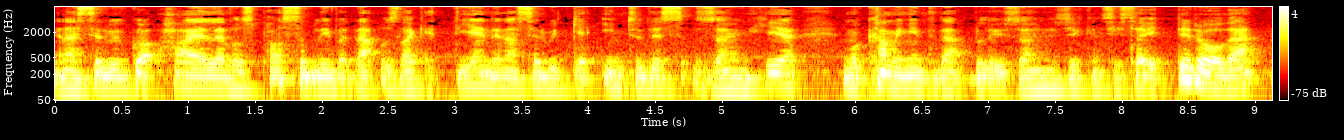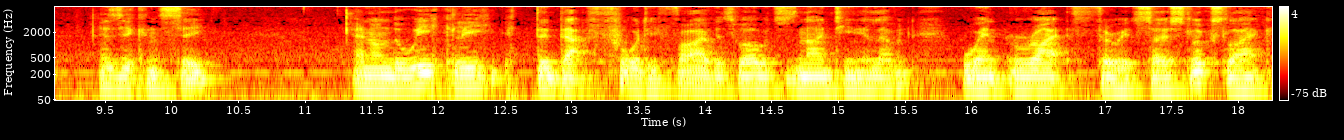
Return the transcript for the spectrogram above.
And I said we've got higher levels possibly, but that was like at the end. And I said we'd get into this zone here. And we're coming into that blue zone as you can see. So it did all that, as you can see and on the weekly it did that 45 as well which is 1911 went right through it. So it looks like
